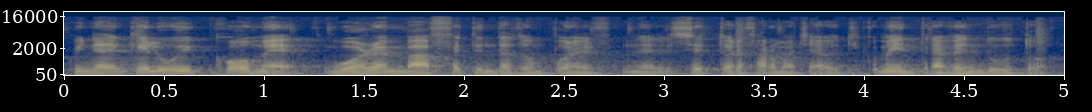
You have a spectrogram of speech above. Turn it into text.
Quindi anche lui come Warren Buffett è entrato un po' nel, nel settore farmaceutico mentre ha venduto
